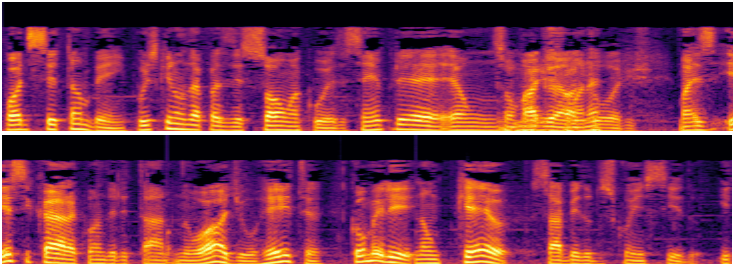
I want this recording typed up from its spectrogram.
Pode ser também. Por isso que não dá para dizer só uma coisa. Sempre é, é um São vários gama, né? fatores. Né? Mas esse cara, quando ele está no ódio, o hater, como ele não quer saber do desconhecido e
